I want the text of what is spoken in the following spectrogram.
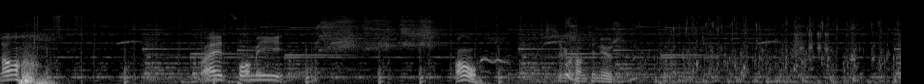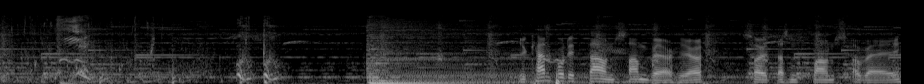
No! Wait for me! Oh! Still continues. You can put it down somewhere here, so it doesn't bounce away.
